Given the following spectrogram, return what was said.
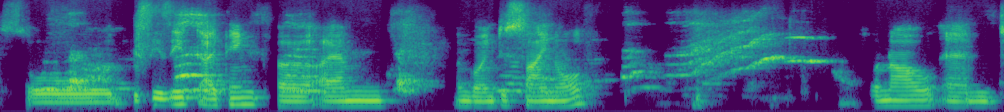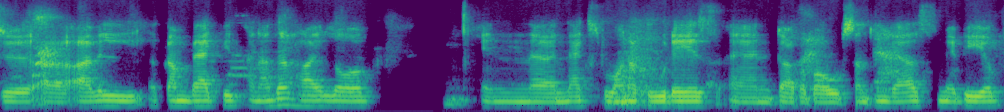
so this is it. I think uh, I am I'm going to sign off for now, and uh, I will come back with another Hive log in uh, next one or two days and talk about something else, maybe of,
